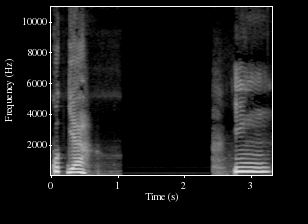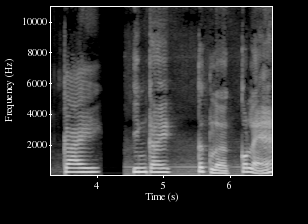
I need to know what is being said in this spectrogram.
quốc gia. 应该 Yên cai tức là có lẽ.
